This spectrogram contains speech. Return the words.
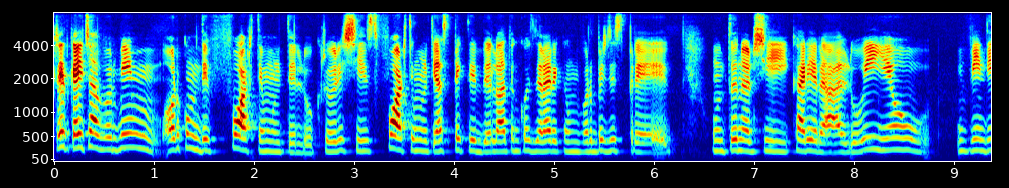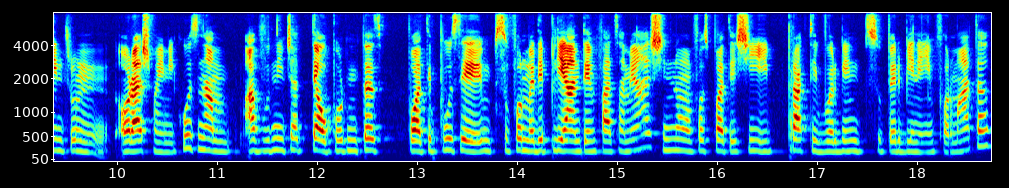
Cred că aici vorbim oricum de foarte multe lucruri și sunt foarte multe aspecte de luat în considerare când vorbești despre un tânăr și cariera lui. Eu vin dintr-un oraș mai micuț, n-am avut nici atâtea oportunități poate puse sub formă de pliante în fața mea și nu am fost poate și practic vorbind super bine informată.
